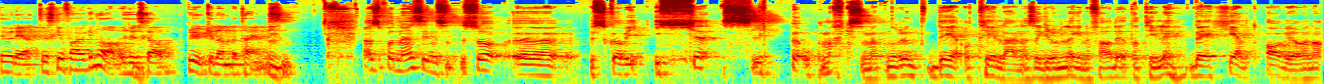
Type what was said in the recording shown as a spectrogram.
teoretiske fagene, da, hvis vi skal bruke den betegnelsen? Mm. Altså På den ene siden så, så uh, skal vi ikke slippe oppmerksomheten rundt det å tilegne seg grunnleggende ferdigheter tidlig. Det er helt avgjørende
